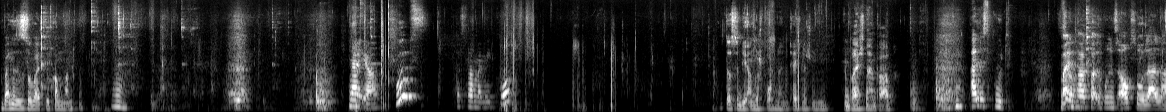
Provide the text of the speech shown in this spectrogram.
Wann ist es so weit gekommen, Anke? Naja. Ups. Das war mein Mikro. Das sind die angesprochenen technischen... Wir brechen einfach ab. Alles gut. Mein So. Tag war übrigens auch so lala.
